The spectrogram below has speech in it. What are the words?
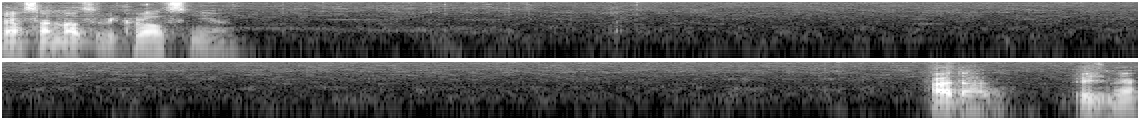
Ya sen nasıl bir kralsın ya? Hadi abi. Üzme.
